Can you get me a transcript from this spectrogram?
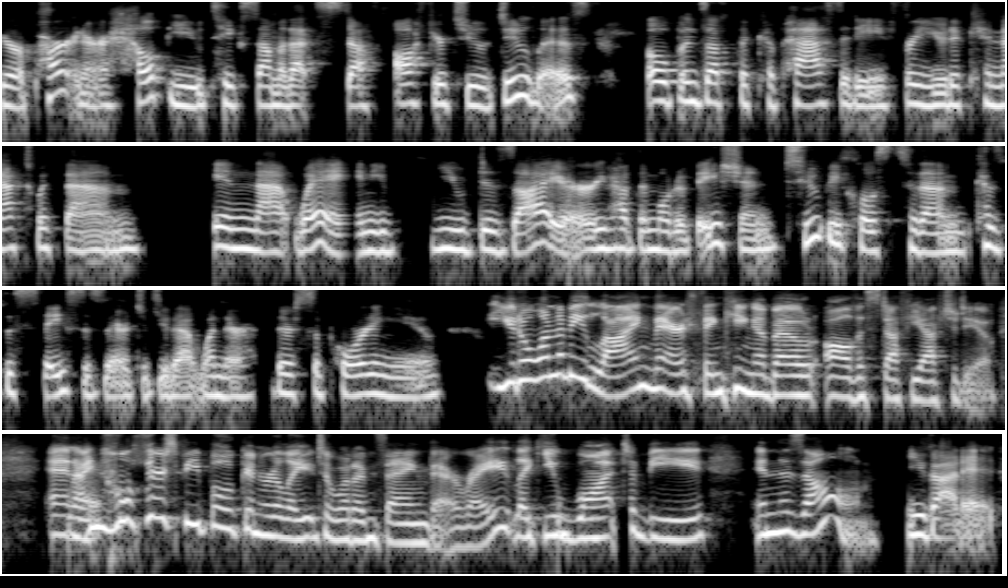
your partner help you take some of that stuff off your to do list opens up the capacity for you to connect with them in that way. And you you desire you have the motivation to be close to them because the space is there to do that when they're they're supporting you you don't want to be lying there thinking about all the stuff you have to do. And right. I know there's people who can relate to what I'm saying there, right? Like you mm-hmm. want to be in the zone. You got it.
